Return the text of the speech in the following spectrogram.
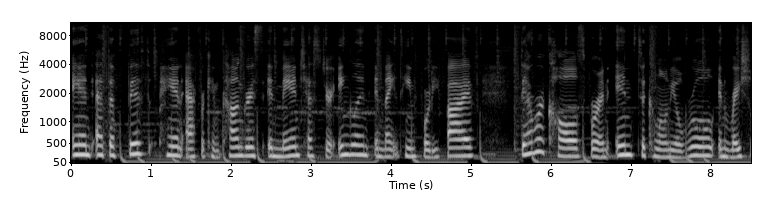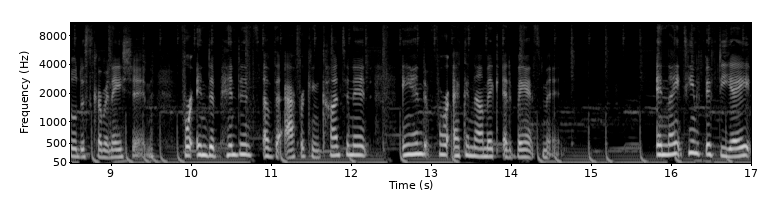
and at the Fifth Pan African Congress in Manchester, England in 1945, there were calls for an end to colonial rule and racial discrimination, for independence of the African continent, and for economic advancement. In 1958,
